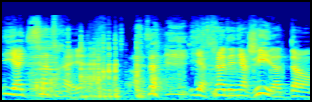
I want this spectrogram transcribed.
il y a de ça, Il y a plein d'énergie là-dedans.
